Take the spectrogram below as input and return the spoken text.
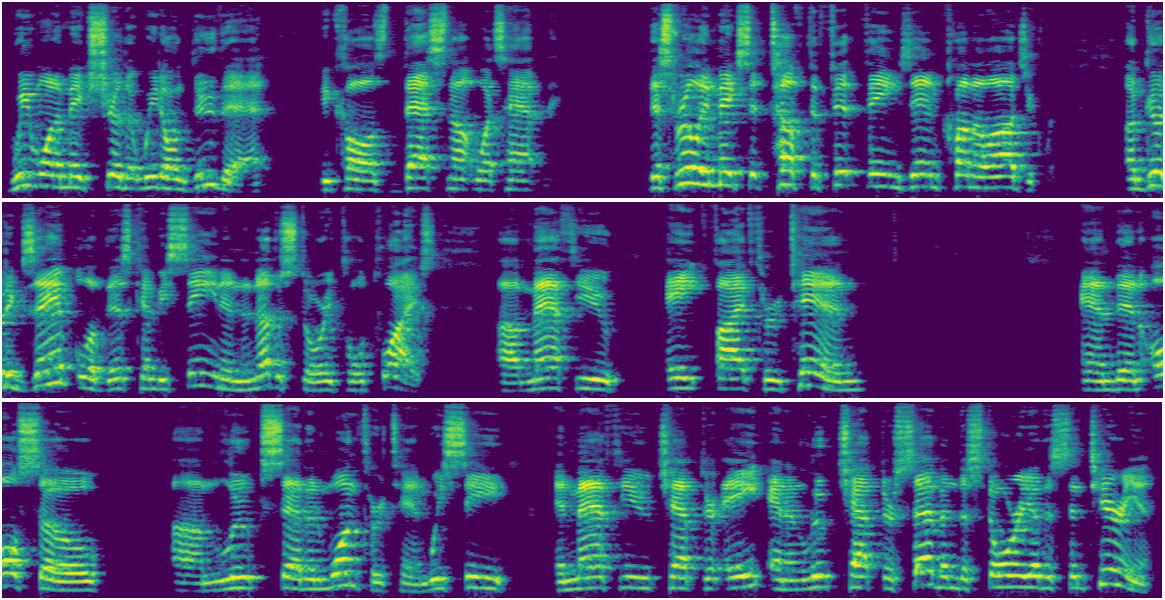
we want to make sure that we don't do that because that's not what's happening. This really makes it tough to fit things in chronologically. A good example of this can be seen in another story told twice uh, Matthew 8, 5 through 10, and then also um, Luke 7, 1 through 10. We see in Matthew chapter 8 and in Luke chapter 7 the story of the centurion.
